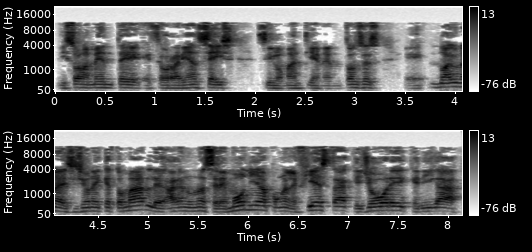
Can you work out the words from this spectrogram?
y solamente eh, se ahorrarían 6 si lo mantienen. Entonces, eh, no hay una decisión hay que tomar, le hagan una ceremonia, pónganle fiesta, que llore, que diga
